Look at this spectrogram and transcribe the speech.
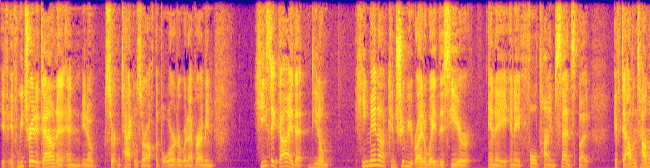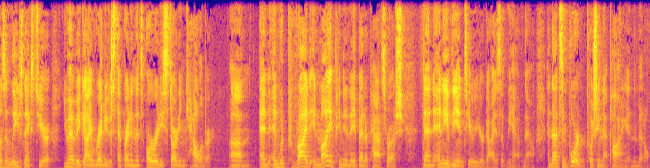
If if we traded down and, and you know certain tackles are off the board or whatever, I mean, he's a guy that you know he may not contribute right away this year in a in a full time sense, but if Dalvin Tomlinson leaves next year, you have a guy ready to step right in that's already starting caliber, um, and and would provide, in my opinion, a better pass rush than any of the interior guys that we have now, and that's important, pushing that pocket in the middle.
